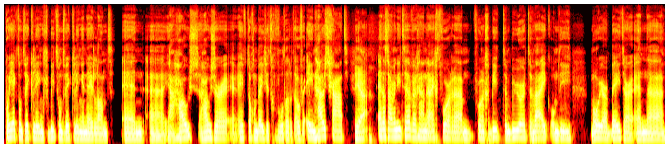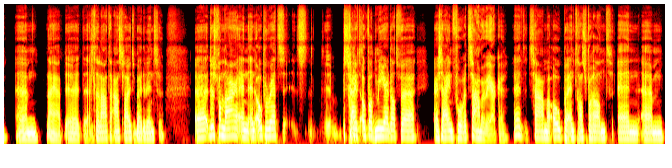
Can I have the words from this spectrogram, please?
projectontwikkeling, gebiedsontwikkeling in Nederland. En uh, ja, House, Houser heeft toch een beetje het gevoel dat het over één huis gaat. Ja. En dat zijn we niet. Hè. We gaan echt voor, um, voor een gebied, een buurt, een wijk, om die mooier, beter en nou ja, te laten aansluiten bij de wensen. Dus vandaar, en, en Open Red beschrijft ook wat meer dat we er zijn voor het samenwerken. Hè? Het samen open en transparant. En um,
